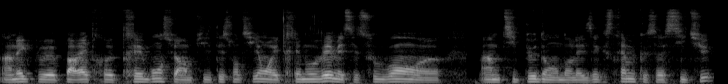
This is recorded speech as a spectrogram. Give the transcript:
Un mec peut paraître très bon sur un petit échantillon et très mauvais, mais c'est souvent euh, un petit peu dans, les extrêmes que ça se situe.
